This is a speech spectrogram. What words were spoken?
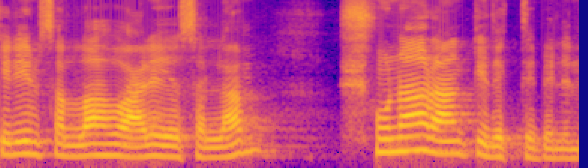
করিম সাল্লাহ আলহিসাল্লাম সোনার আংটি দেখতে পেলেন।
